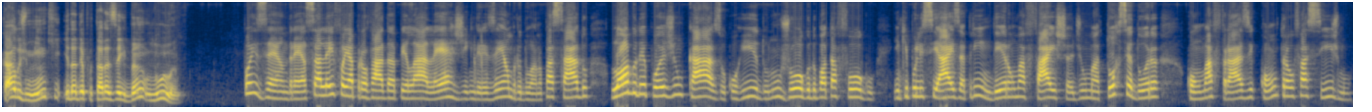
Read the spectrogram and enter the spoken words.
Carlos Mink e da deputada Zeidan Lula. Pois é, André, essa lei foi aprovada pela Alerj em dezembro do ano passado, logo depois de um caso ocorrido num jogo do Botafogo, em que policiais apreenderam uma faixa de uma torcedora com uma frase contra o fascismo.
